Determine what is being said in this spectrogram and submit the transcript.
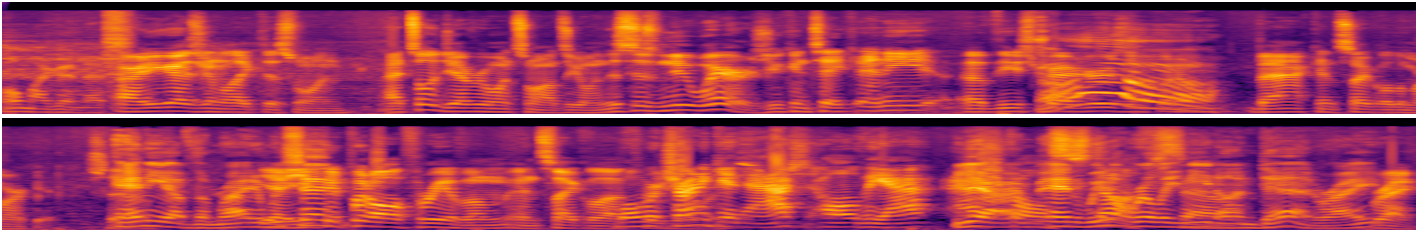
Oh my goodness. All right, you guys are gonna like this one. I told you every once in a while to go in. This is new wares. You can take any of these treasures and put Oh. them back and cycle the market. So, Any of them, right? And Yeah, we you said, could put all three of them and cycle out. Well, we're trying to get. Ash, all the a- Ash yeah, Skull and we don't really so need undead, right? Right.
